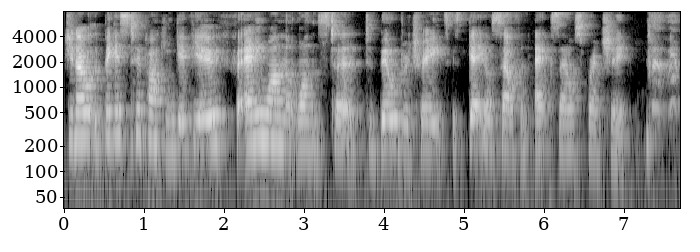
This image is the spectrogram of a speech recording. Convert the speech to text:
do you know what the biggest tip I can give you for anyone that wants to to build retreats is get yourself an Excel spreadsheet.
